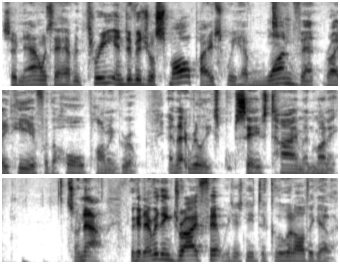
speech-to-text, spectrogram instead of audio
So now instead of having three individual small pipes, we have one vent right here for the whole plumbing group. And that really saves time and money. So now, we got everything dry fit, we just need to glue it all together.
